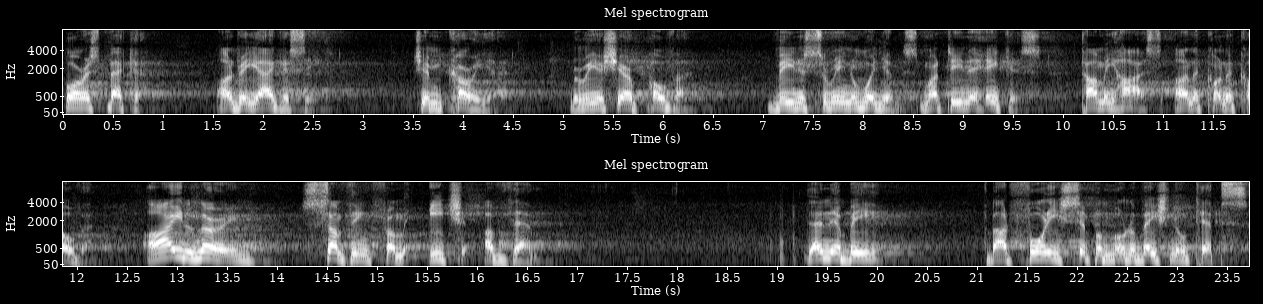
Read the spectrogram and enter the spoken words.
Boris Becker, Andre Agassi, Jim Courier, Maria Sharapova, Venus Serena Williams, Martina Hingis, Tommy Haas, Anna Kournikova. I learned something from each of them. Then there'll be about 40 simple motivational tips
